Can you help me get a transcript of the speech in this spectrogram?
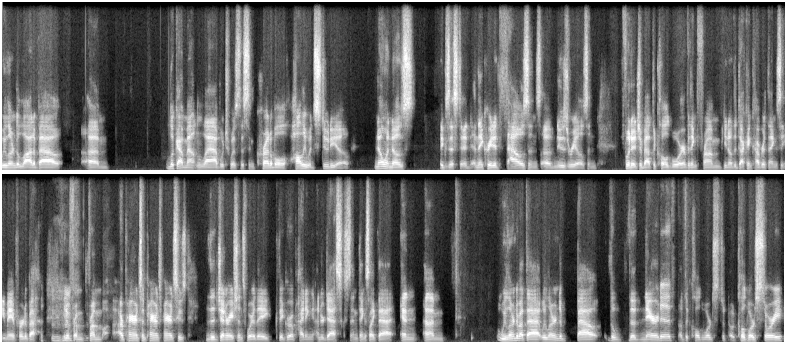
We learned a lot about um, Lookout Mountain Lab, which was this incredible Hollywood studio no one knows existed, and they created thousands of newsreels and footage about the Cold War, everything from you know the duck and cover things that you may have heard about, mm-hmm. you know, from from our parents and parents' parents who's the generations where they they grew up hiding under desks and things like that, and um, we learned about that. We learned about the the narrative of the Cold War Cold War story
